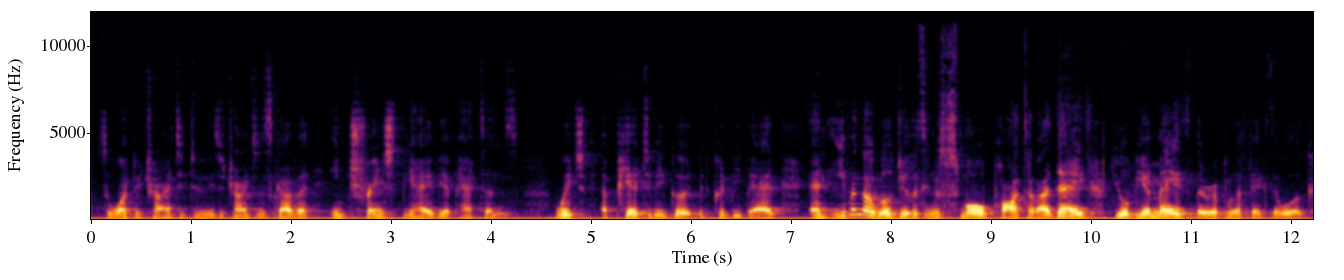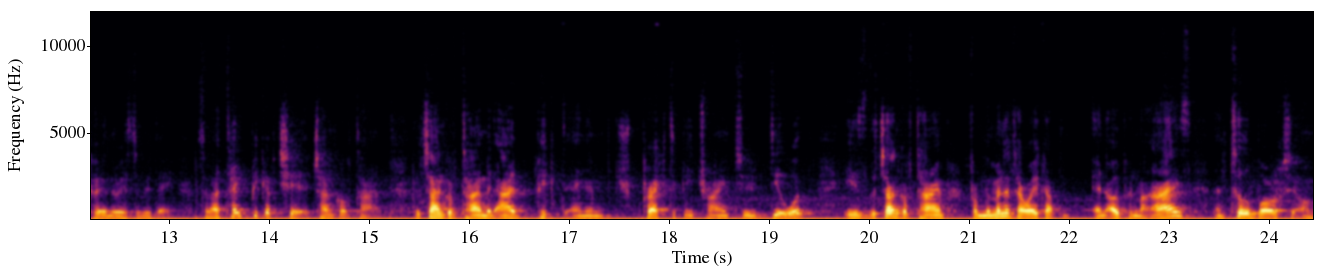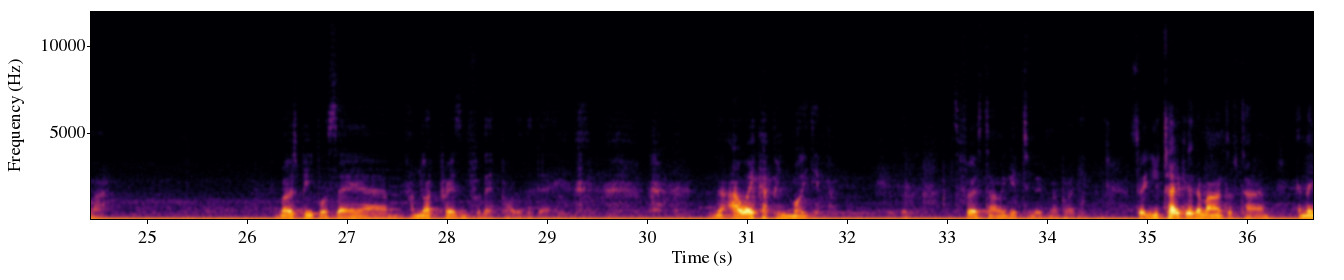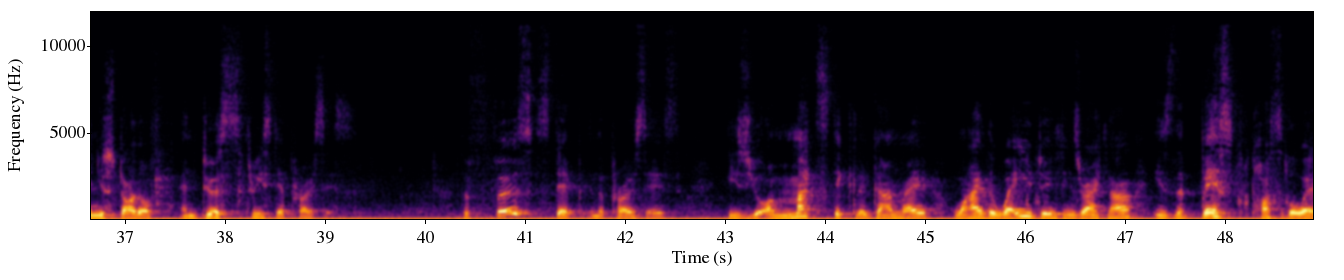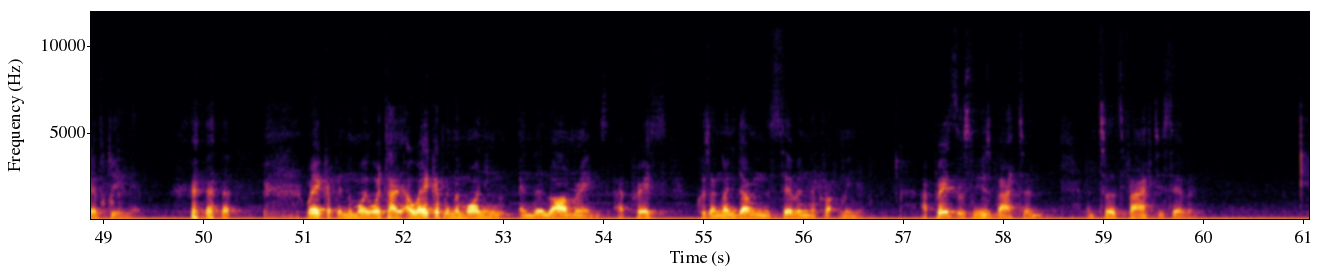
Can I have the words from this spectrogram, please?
So what we're trying to do is we're trying to discover entrenched behavior patterns which appear to be good but could be bad. And even though we'll do this in a small part of our day, you'll be amazed at the ripple effects that will occur in the rest of your day. So now take pick a ch- chunk of time. The chunk of time that I've picked and am practically trying to deal with is the chunk of time from the minute I wake up and open my eyes until Baruch She'omar. Most people say, um, I'm not present for that part of the day. no, I wake up in Moedim. It's the first time I get to move my body. So you take that amount of time and then you start off and do a three step process. The first step in the process is you are matstik legamre, why the way you're doing things right now is the best possible way of doing them. wake up in the morning, what time? I wake up in the morning and the alarm rings. I press, because I'm going to daven in the 7 o'clock minute. I press the snooze button until it's 5 to 7.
